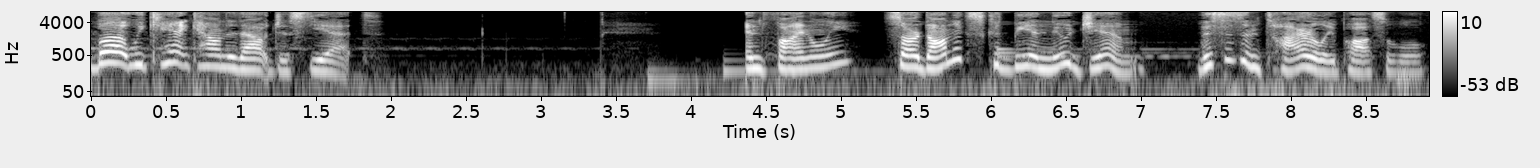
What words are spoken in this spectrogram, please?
but we can't count it out just yet. And finally, Sardonyx could be a new gem. This is entirely possible,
